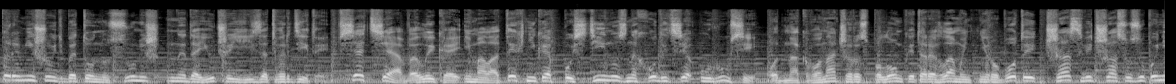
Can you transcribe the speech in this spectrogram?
перемішують бетонну суміш, не даючи їй затвердіти. Вся ця велика і мала техніка постійно знаходиться у русі, однак вона через поломки та регламентні роботи час від часу зупиняється,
